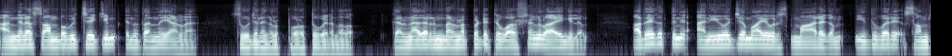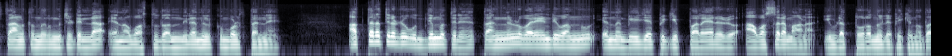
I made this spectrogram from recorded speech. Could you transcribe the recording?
അങ്ങനെ സംഭവിച്ചേക്കും എന്ന് തന്നെയാണ് സൂചനകൾ പുറത്തുവരുന്നത്. കരുണാകരൻ മരണപ്പെട്ടിട്ട് വർഷങ്ങളായെങ്കിലും അദ്ദേഹത്തിന് അനുയോജ്യമായ ഒരു സ്മാരകം ഇതുവരെ സംസ്ഥാനത്ത് നിർമ്മിച്ചിട്ടില്ല എന്ന വസ്തുത നിലനിൽക്കുമ്പോൾ തന്നെ അത്തരത്തിലൊരു ഉദ്യമത്തിന് തങ്ങൾ വരേണ്ടി വന്നു എന്ന് ബി ജെ പിക്ക് പറയാനൊരു അവസരമാണ് ഇവിടെ തുറന്നു ലഭിക്കുന്നത്.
